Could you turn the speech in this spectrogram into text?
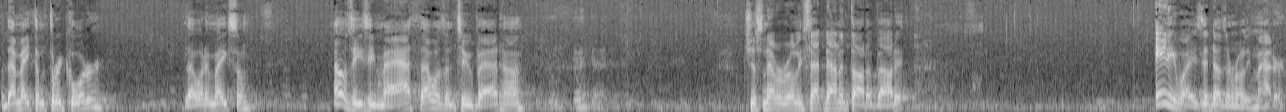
Would that make them three quarter? Is that what it makes them? That was easy math. That wasn't too bad, huh? Just never really sat down and thought about it. Anyways, it doesn't really matter.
